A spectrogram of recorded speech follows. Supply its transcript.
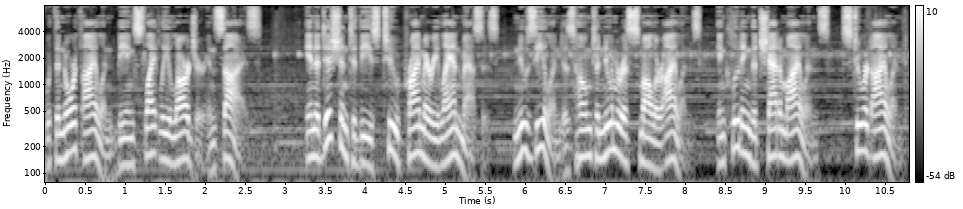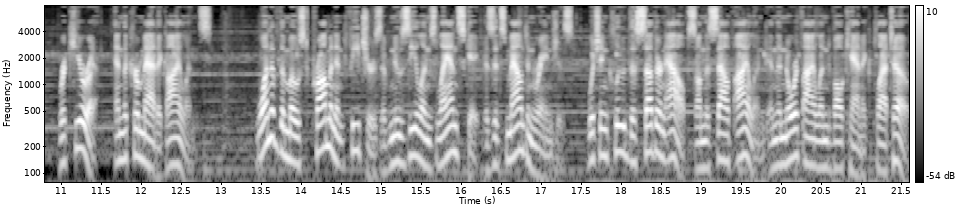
with the North Island being slightly larger in size. In addition to these two primary landmasses, New Zealand is home to numerous smaller islands, including the Chatham Islands, Stewart Island, Rakiura, and the Kermadec Islands. One of the most prominent features of New Zealand's landscape is its mountain ranges, which include the Southern Alps on the South Island and the North Island Volcanic Plateau.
